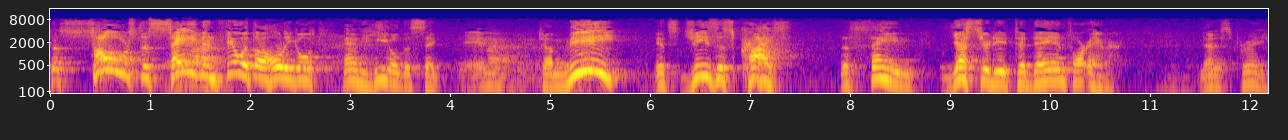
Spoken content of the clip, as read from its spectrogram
to souls to save and fill with the Holy Ghost and heal the sick. Amen. To me, it's Jesus Christ, the same yesterday, today, and forever. Let us pray.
